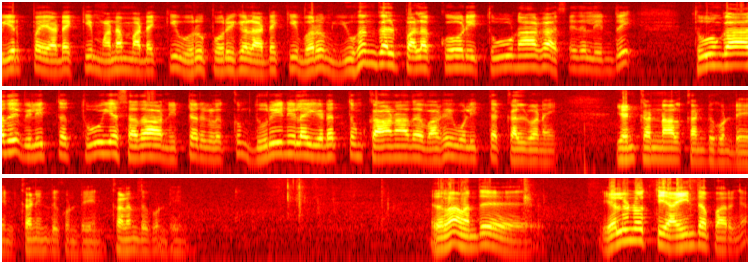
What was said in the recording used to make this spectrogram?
உயிர்ப்பை அடக்கி மனம் அடக்கி ஒரு பொறிகள் அடக்கி வரும் யுகங்கள் பல கோடி தூணாக அசைதலின்றி தூங்காது விழித்த தூய சதா நிட்டர்களுக்கும் துரிநிலை இடத்தும் காணாத வகை ஒலித்த கல்வனை என் கண்ணால் கண்டு கொண்டேன் கனிந்து கொண்டேன் கலந்து கொண்டேன். இதெல்லாம் வந்து எழுநூற்றி ஐந்தை பாருங்க.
